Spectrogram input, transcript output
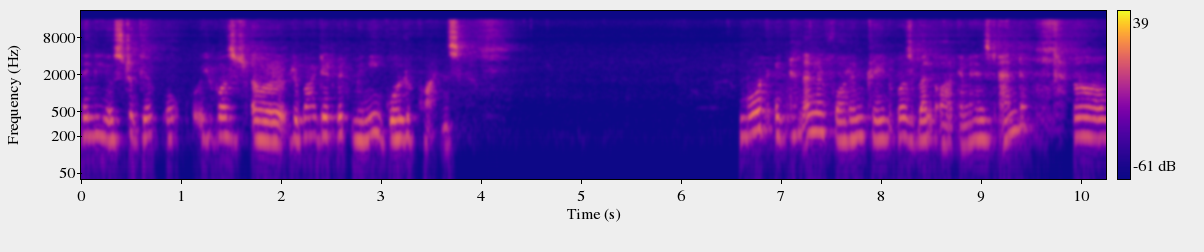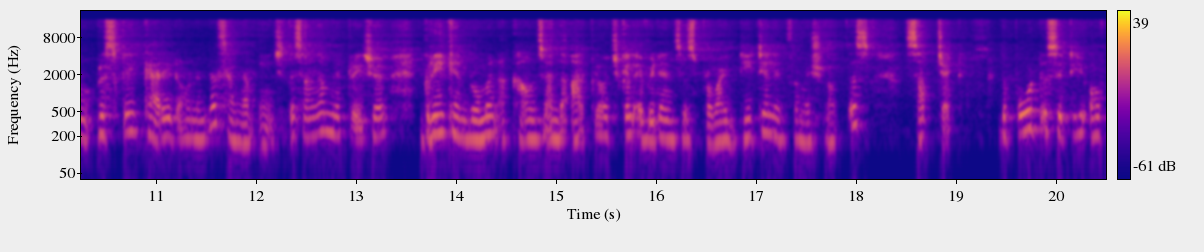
then he used to give, he was uh, rewarded with many gold coins both internal and foreign trade was well organized and uh, briskly carried on in the Sangam age. The Sangam literature, Greek and Roman accounts, and the archaeological evidences provide detailed information of this subject. The port city of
